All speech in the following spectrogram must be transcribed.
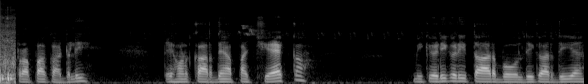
ਮੋਟਰ ਆਪਾਂ ਕੱਢ ਲਈ ਤੇ ਹੁਣ ਕਰਦੇ ਆ ਆਪਾਂ ਚੈੱਕ ਵੀ ਕਿਹੜੀ ਕਿਹੜੀ ਤਾਰ ਬੋਲਦੀ ਕਰਦੀ ਆ।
